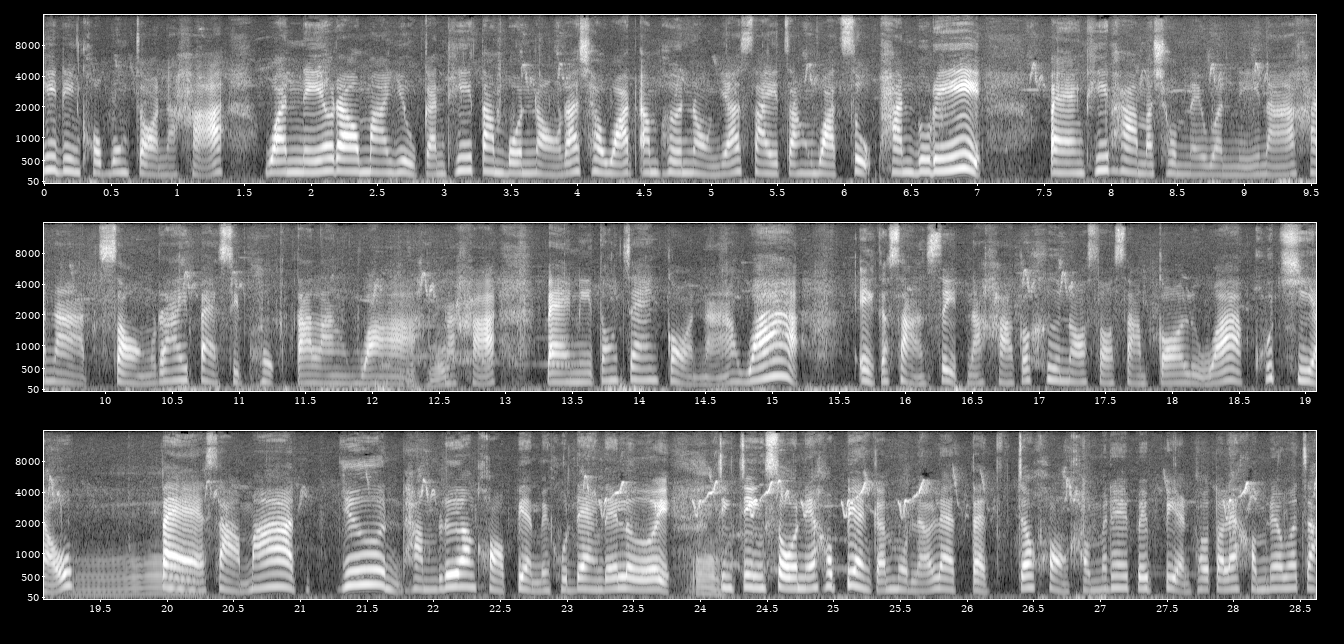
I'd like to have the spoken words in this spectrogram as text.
ที่ดินครบวงจรนะคะ วันนี้เรามาอยู่กันที่ตำบลหนองราชวัตรอำเภอหนองยาไซจังหวัดสุพรรณบุรีแปลงที่พามาชมในวันนี้นะ ขนาด 2 ไร่ 86 ตารางวาอือฮึนะคะ แปลงนี้ต้องแจ้งก่อนนะว่า เอกสารสิทธิ์นะคะ ก็คือนสสามกหรือว่าคุดเขียวอืมแต่สามารถยื่นทำเรื่องขอเปลี่ยนเป็นคุดแดงได้เลยอืมจริง ๆ โซนเนี้ยเขาเปลี่ยนกันหมดแล้วแหละ แต่เจ้าของเขาไม่ได้ไปเปลี่ยนเพราะตอนแรกเขาไม่ได้ว่าจะ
